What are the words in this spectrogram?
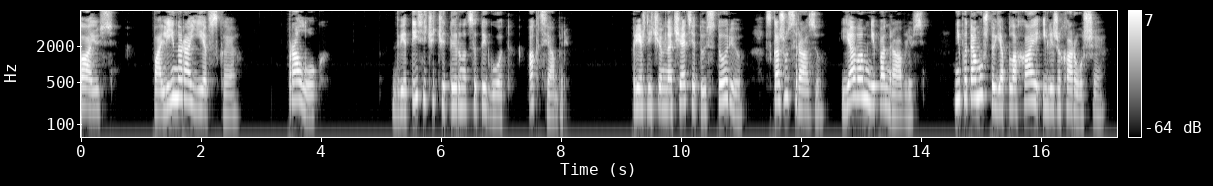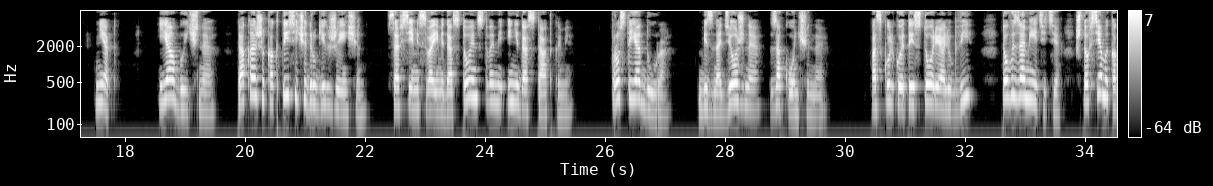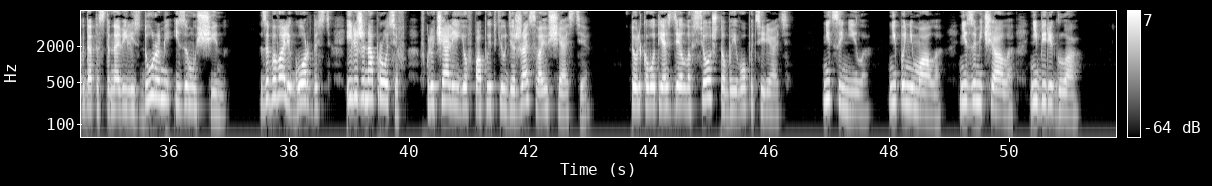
Каюсь. Полина Раевская. Пролог. 2014 год. Октябрь. Прежде чем начать эту историю, скажу сразу, я вам не понравлюсь. Не потому, что я плохая или же хорошая. Нет. Я обычная, такая же, как тысячи других женщин, со всеми своими достоинствами и недостатками. Просто я дура, безнадежная, законченная. Поскольку это история о любви, то вы заметите, что все мы когда-то становились дурами из-за мужчин. Забывали гордость или же, напротив, включали ее в попытки удержать свое счастье. Только вот я сделала все, чтобы его потерять. Не ценила, не понимала, не замечала, не берегла.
